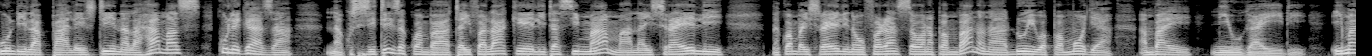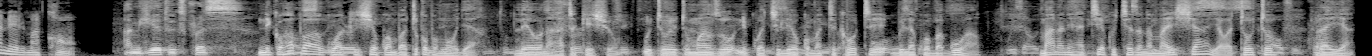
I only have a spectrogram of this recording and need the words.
kundi la Palestina la Hamas kule Gaza na kusisitiza kwamba taifa lake litasimama na Israeli na kwamba Israeli na Ufaransa wanapambana na adui wa pamoja ambaye ni ugaidi. Emmanuel Macron Niko hapa kuhakikishia kwamba tuko pamoja. Leo na hata kesho. Wito wetu mwanzo ni kuachiliwa kwa mateka wote bila kuwabagua, maana ni hatia kucheza na maisha ya watoto, raia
